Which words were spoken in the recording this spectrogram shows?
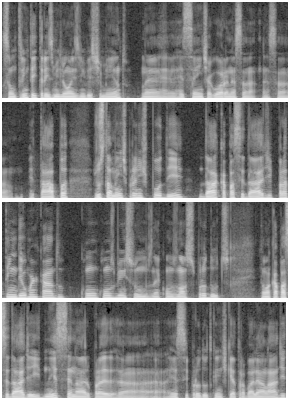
São 33 milhões de investimento, né, recente agora nessa, nessa etapa, justamente para a gente poder dar capacidade para atender o mercado com, com os bioinsumos, né, com os nossos produtos. Então, a capacidade aí, nesse cenário, para esse produto que a gente quer trabalhar lá, de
